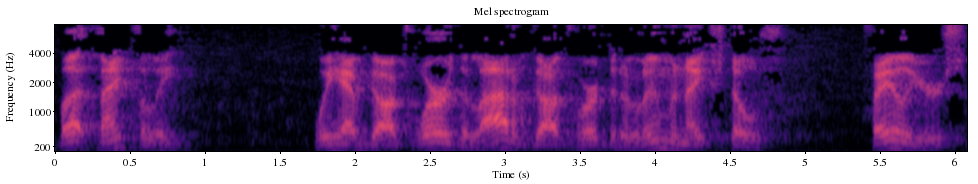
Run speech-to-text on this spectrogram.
But thankfully, we have God's Word, the light of God's Word that illuminates those failures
